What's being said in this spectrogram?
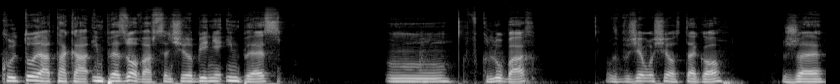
kultura taka imprezowa, w sensie robienie imprez mm, w klubach wzięło się od tego, że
